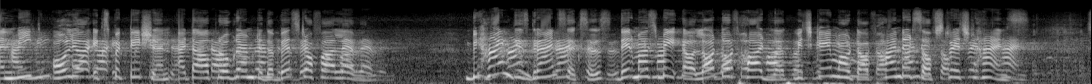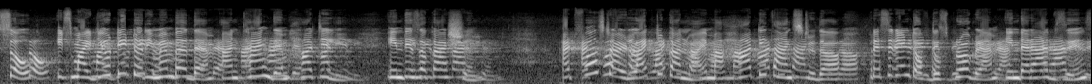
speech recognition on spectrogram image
and meet all your expectation at our program to the best of our level. Behind this grand success, there must be a lot of hard work which came out of hundreds of stretched hands. So, it's my duty to remember them and thank them heartily in this occasion. At first, I would like to convey my hearty thanks to the president of this program in their absence,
